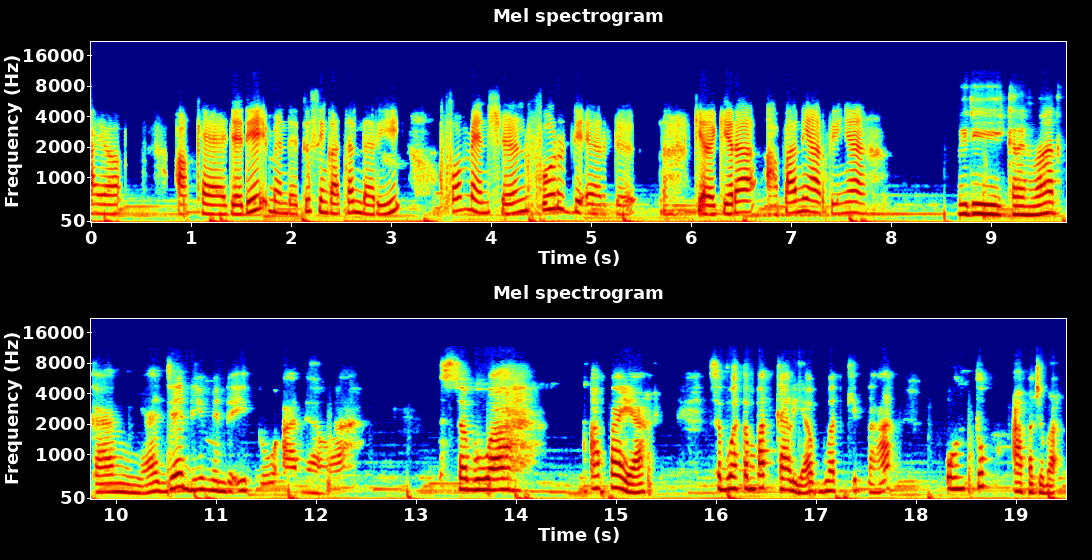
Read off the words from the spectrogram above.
Ayo. Oke, jadi Mende itu singkatan dari Fomention for the Erde. Nah, kira-kira apa nih artinya? Widih, keren banget kan ya. Jadi Mende itu adalah sebuah apa ya? Sebuah tempat kali ya buat kita untuk apa coba?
